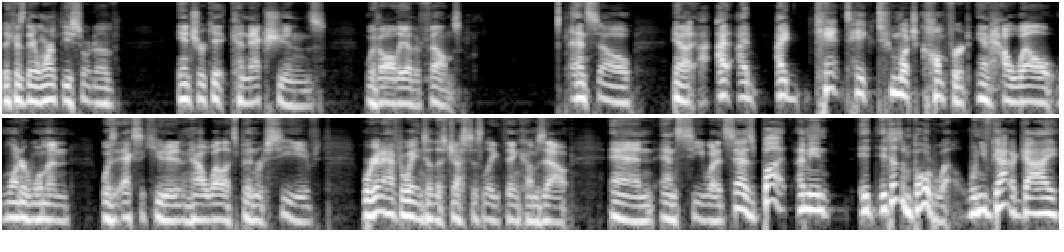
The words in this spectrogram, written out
because there weren't these sort of intricate connections with all the other films. And so, you know, I I I can't take too much comfort in how well Wonder Woman was executed and how well it's been received. We're gonna have to wait until this Justice League thing comes out and and see what it says. But I mean, it, it doesn't bode well when you've got a guy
